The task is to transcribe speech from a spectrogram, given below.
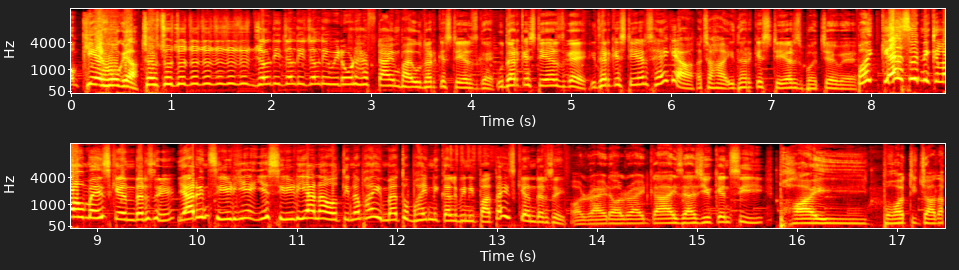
ओके, हो गया। चल चल चल चल चल चल, जल्दी जल्दी जल्दी वी डोंट हैव टाइम भाई। उधर के स्टेयर्स गए। उधर के स्टेयर्स गए। इधर के स्टेयर्स है क्या? अच्छा हाँ इधर के स्टेयर्स बचे हुए भाई, कैसे निकला हूँ मैं इसके अंदर से? यार, इन सीढ़ियाँ, ये सीढ़ियाँ ना होती ना भाई, मैं तो भाई निकल भी नहीं पाता इसके अंदर से। All right all right guys as you can see भाई, बहुत ही ज़्यादा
